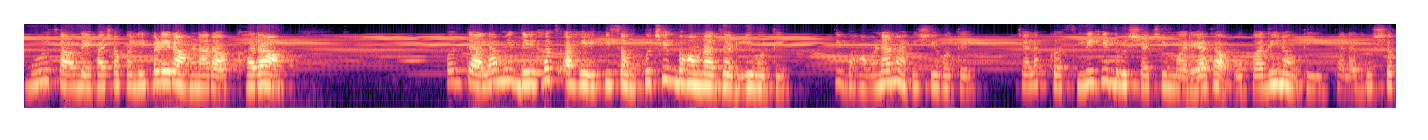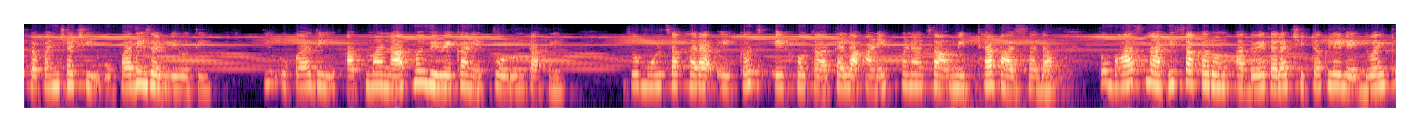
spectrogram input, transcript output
मूळचा देहाच्या पलीकडे राहणारा खरा पण त्याला मी देहच आहे ही संकुचित भावना जडली होती. ती भावना नाहीशी होते. ज्याला कसलीही दृश्याची मर्यादा उपाधी नव्हती त्याला दृश्य प्रपंचाची उपाधी जडली होती. ती उपाधी आत्मानात्म विवेकाने तोडून टाकली. जो मूळचा खरा एकच एक होता त्याला अनेकपणाचा मिथ्या भास झाला. तो भास नाहीसा करून अद्वैताला चिटकलेले द्वैत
